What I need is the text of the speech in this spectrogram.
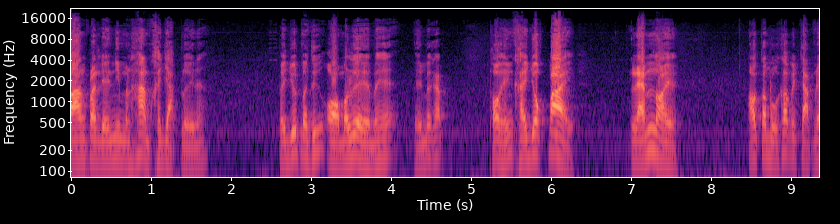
บางประเด็นนี่มันห้ามขยับเลยนะ ประยุทธ์มันถึงออกมาเรื่อยเห็นไหมฮะเห็นไหมครับ พอเห็นใครยกป้าย แหลมหน่อย เอาตำรวจเข้าไปจับใน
